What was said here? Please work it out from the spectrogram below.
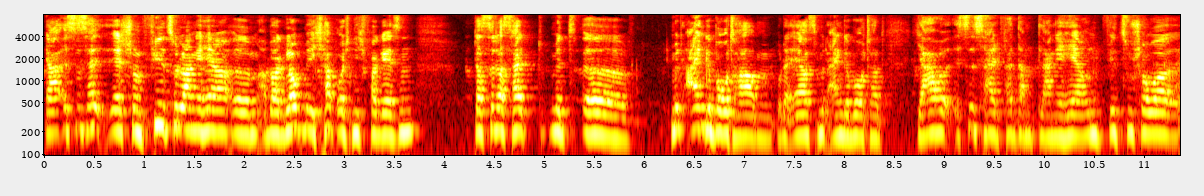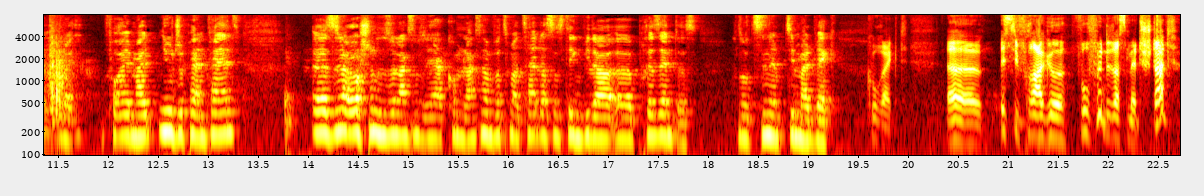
ja, es ist halt jetzt schon viel zu lange her, ähm, aber glaubt mir, ich habe euch nicht vergessen, dass sie das halt mit, äh, mit eingebaut haben, oder er es mit eingebaut hat. Ja, es ist halt verdammt lange her und wir Zuschauer, oder vor allem halt New Japan Fans, äh, sind halt auch schon so langsam so, ja komm, langsam wird es mal Zeit, dass das Ding wieder äh, präsent ist. Sonst nimmt sie halt weg. korrekt. Äh, ist die Frage, wo findet das Match statt?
